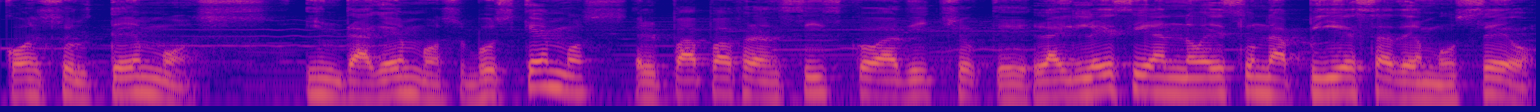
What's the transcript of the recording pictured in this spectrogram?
Consultemos indaguemos, busquemos. El Papa Francisco ha dicho que la iglesia no es una pieza de museo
